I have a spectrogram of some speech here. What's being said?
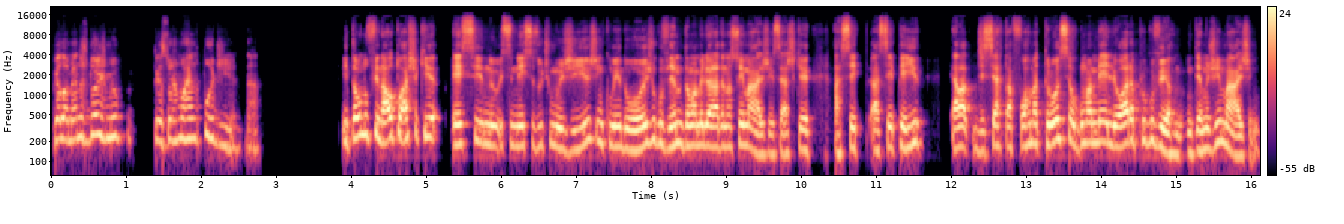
pelo menos dois mil pessoas morrendo por dia. Né? Então, no final, tu acha que esse, no, esse, nesses últimos dias, incluindo hoje, o governo deu uma melhorada na sua imagem? Você acha que a, C, a CPI ela, de certa forma, trouxe alguma melhora para o governo, em termos de imagem.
